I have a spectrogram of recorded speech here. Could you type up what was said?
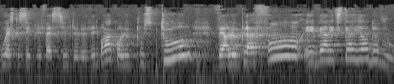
Ou est-ce que c'est plus facile de lever le bras quand le pouce tourne vers le plafond et vers l'extérieur de vous?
